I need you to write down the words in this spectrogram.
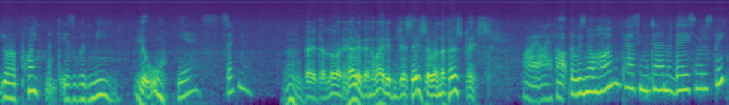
your appointment is with me. you? Yes, certainly. Oh, by the Lord Harry, then why didn't you say so in the first place? Why, I thought there was no harm in passing the time of day, so to speak.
